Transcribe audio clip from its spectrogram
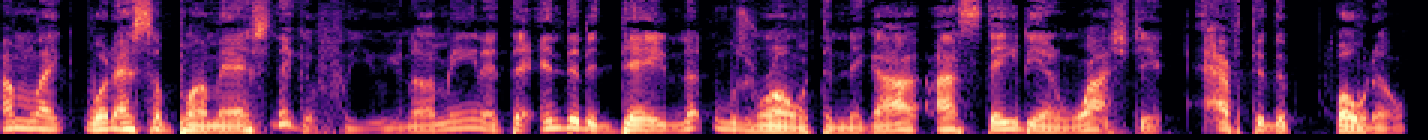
I'm like, well, that's a bum ass nigga for you. You know what I mean? At the end of the day, nothing was wrong with the nigga. I, I stayed there and watched it after the photo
